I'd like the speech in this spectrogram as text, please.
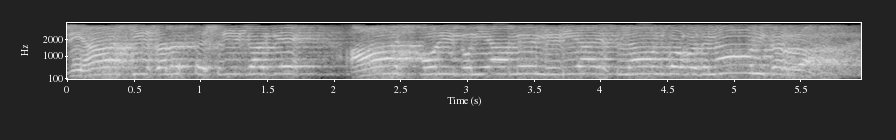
جہاد کی غلط تشریح کر کے آج پوری دنیا میں میڈیا اسلام کو بدنام کر رہا ہے۔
